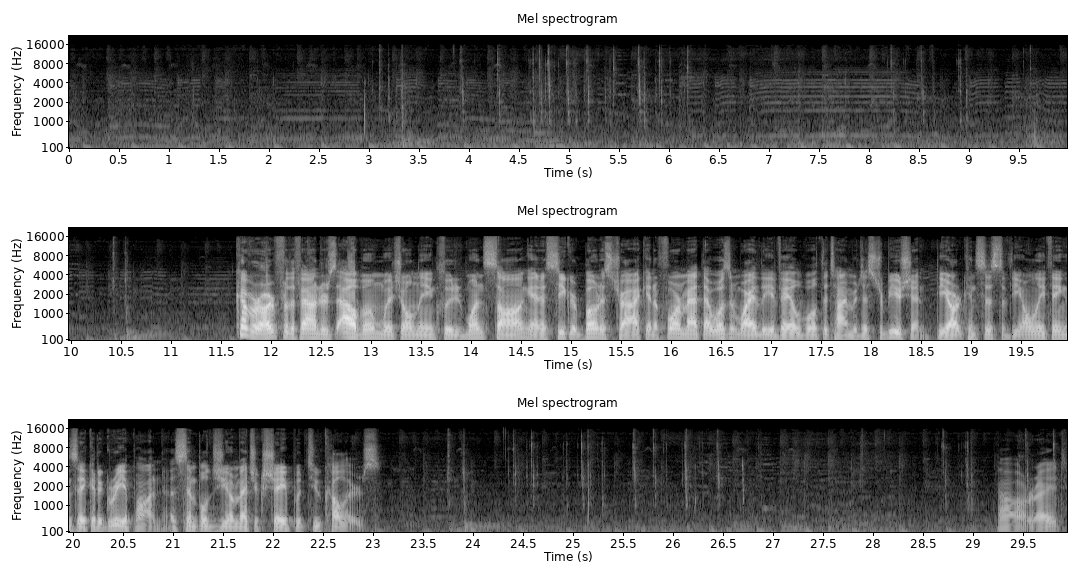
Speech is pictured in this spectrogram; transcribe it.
Cover art for the Founders album, which only included one song and a secret bonus track in a format that wasn't widely available at the time of distribution. The art consists of the only things they could agree upon a simple geometric shape with two colors. Alright.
